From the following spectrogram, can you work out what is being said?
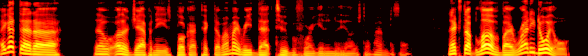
I got that uh the other Japanese book I picked up. I might read that too before I get into the other stuff. I haven't decided. Next up, Love by Roddy Doyle.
